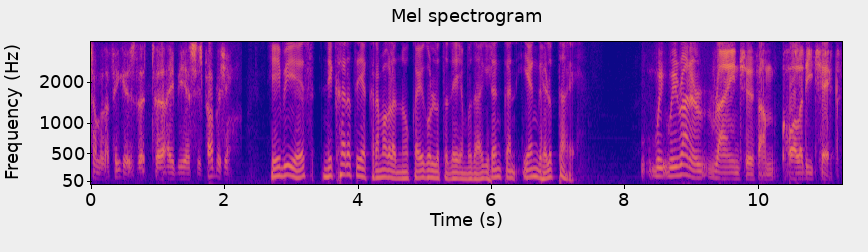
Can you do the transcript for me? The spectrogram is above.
some of the figures that uh, ABS is publishing. ABS ನಿಖರತೆಯ ಕ್ರಮಗಳನ್ನು ಕೈಗೊಳ್ಳುತ್ತದೆ ಎಂಬುದಾಗಿ ಡಂಕನ್ ಯಂಗ್ ಹೇಳುತ್ತಾರೆ. We, we run a range of um, quality checks.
